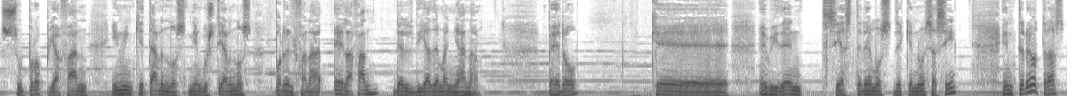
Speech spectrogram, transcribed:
su propio afán y no inquietarnos ni angustiarnos por el, el afán del día de mañana. Pero que evidencias tenemos de que no es así. Entre otras,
